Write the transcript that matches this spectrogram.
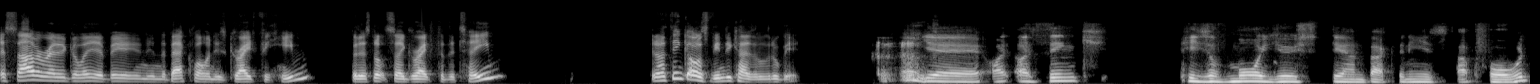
Esava Ratugolea being in the back line is great for him, but it's not so great for the team. And I think I was vindicated a little bit. yeah, I, I think he's of more use down back than he is up forward,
